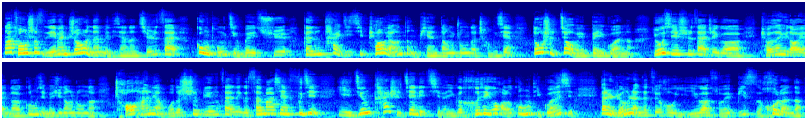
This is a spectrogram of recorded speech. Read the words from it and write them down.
那从生死蝶变之后的南北题材呢，其实，在共同警备区跟太极旗飘扬等片当中的呈现都是较为悲观的，尤其是在这个朴赞玉导演的共同警备区当中呢，朝韩两国的士兵在那个三八线附近已经开始建立起了一个和谐友好的共同体关系，但仍然在最后以一个所谓彼此混乱的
